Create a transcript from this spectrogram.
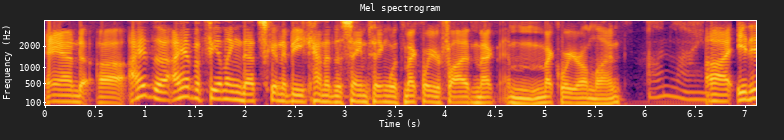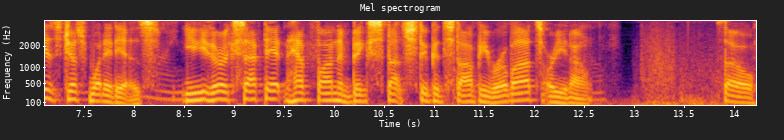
And uh, I have the I have a feeling that's going to be kind of the same thing with MechWarrior 5, Mech, um, MechWarrior Online. Online. Uh, it is just what it is. You either accept it and have fun and big stu- stupid stompy robots, or you don't. So,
